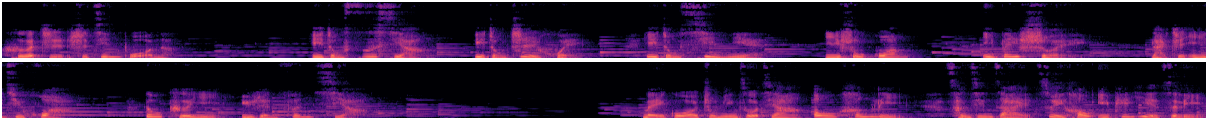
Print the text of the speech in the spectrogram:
何止是金箔呢？一种思想，一种智慧，一种信念，一束光，一杯水，乃至一句话，都可以与人分享。美国著名作家欧·亨利曾经在最后一片叶子里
